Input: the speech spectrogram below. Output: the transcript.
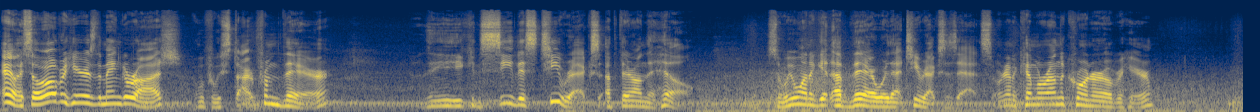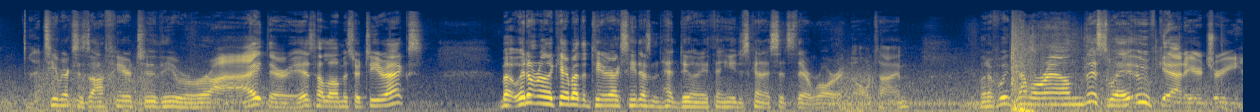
Anyway, so over here is the main garage. If we start from there, you can see this T-Rex up there on the hill. So we want to get up there where that T-Rex is at. So we're going to come around the corner over here. The T-Rex is off here to the right. There he is. Hello, Mr. T-Rex. But we don't really care about the T-Rex. He doesn't do anything. He just kind of sits there roaring the whole time. But if we come around this way... Oof, get out of here, tree.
